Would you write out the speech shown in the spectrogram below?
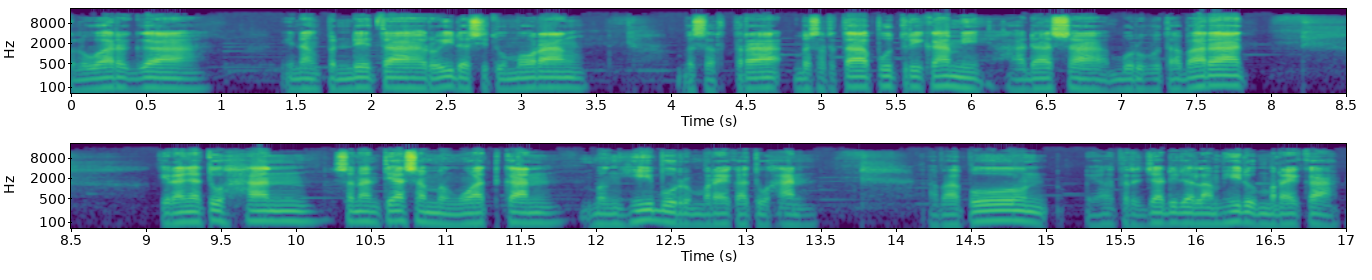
keluarga Inang Pendeta Roida Situmorang beserta, beserta putri kami Hadasa Buruhuta Barat. Kiranya Tuhan senantiasa menguatkan, menghibur mereka Tuhan. Apa pun yang terjadi dalam hidup mereka,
